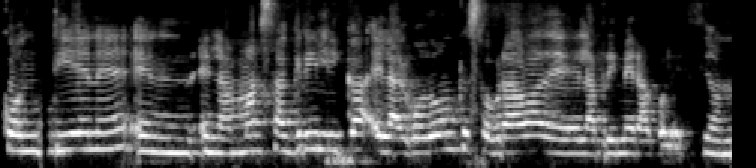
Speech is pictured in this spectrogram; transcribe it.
contiene en, la masa acrílica el algodón que sobraba de la primera colección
